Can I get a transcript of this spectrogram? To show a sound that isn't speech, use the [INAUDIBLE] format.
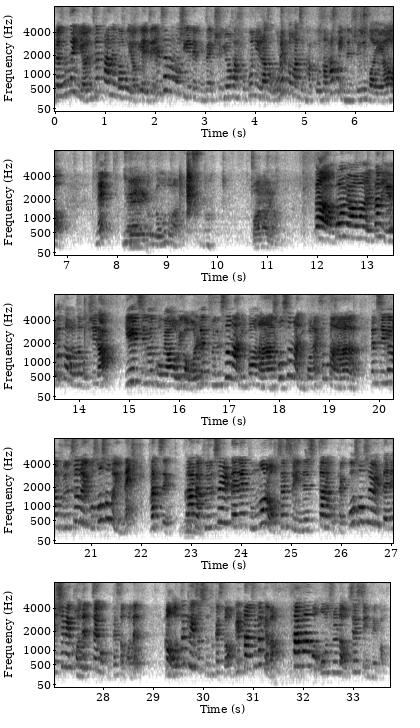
선생님이 연습하는 거고 여기가 이제 1차 방정식이 때문에 굉장히 중요한 부분이라서 오랫동안 지금 갖고서 하고 있는 중인 거예요 네? 네. 여기 너무 돌아네 많아요. 자 그러면 일단은 얘부터 먼저 봅시다 얘 지금 보면 우리가 원래 분수만 있거나 소수만 있거나 했었잖아 근데 지금 분수도 있고 소수도 있네? 맞지? 그러면 분수일 때는 분모를 없앨 수 있는 숫자를 곱했고 소수일 때는 10의 거듭제곱 곱했었거든? 그럼 어떻게 했었으면 좋겠어? 일단 생각해봐 3하고 5 둘 다 없앨 수 있는 거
